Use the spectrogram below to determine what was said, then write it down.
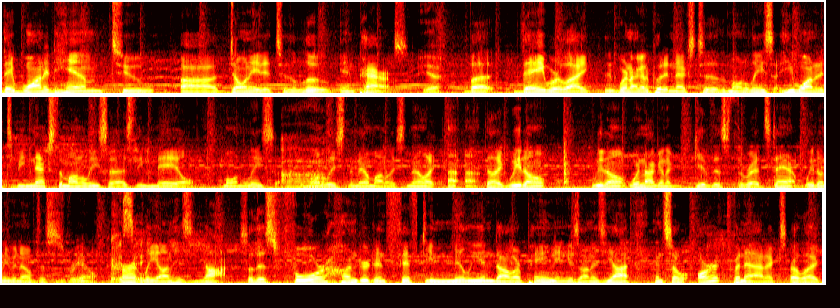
they wanted him to uh, donate it to the Louvre in Paris. Yeah. But they were like, we're not going to put it next to the Mona Lisa. He wanted it to be next to the Mona Lisa as the male Mona Lisa. The Ah. Mona Lisa, the male Mona Lisa. And they're like, uh-uh. They're like, we don't, we don't, we're not going to give this the red stamp. We don't even know if this is real. Crazy. Currently on his yacht. So this $450 million painting is on his yacht. And so art fanatics are like,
